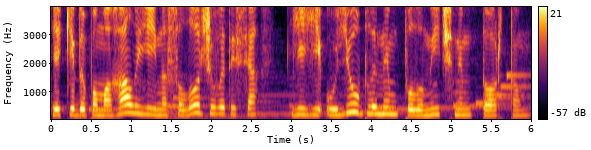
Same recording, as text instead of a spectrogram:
які допомагали їй насолоджуватися її улюбленим полуничним тортом.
